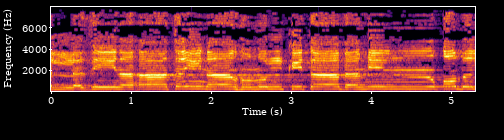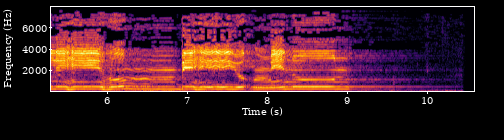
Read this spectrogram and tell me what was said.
الذين آتيناهم الكتاب من قبله هم به يؤمنون.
